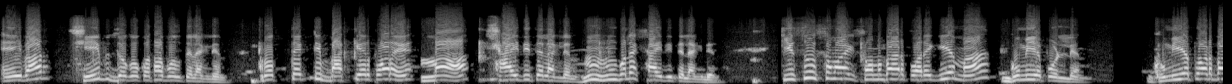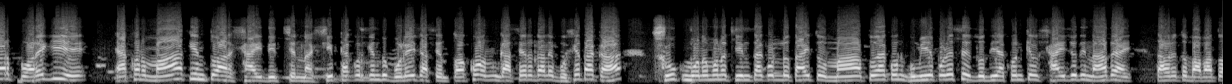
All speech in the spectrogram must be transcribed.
এইবার শিব যোগ কথা বলতে লাগলেন। প্রত্যেকটি বাক্যের পরে মা সাই দিতে লাগলেন। হুম হুম বলে সাই দিতে লাগলেন। কিছু সময় শোনবার পরে গিয়ে মা ঘুমিয়ে পড়লেন। ঘুমিয়ে পড়বার পরে গিয়ে এখন মা কিন্তু আর সাই দিচ্ছেন না। শিব ঠাকুর কিন্তু বলেই যাচ্ছেন, তখন গাছের ডালে বসে থাকা সুখ মনে মনে চিন্তা করল, তাই তো মা তো এখন ঘুমিয়ে পড়েছে, যদি এখন কেউ সাই যদি না দেয়, তাহলে তো বাবা তো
